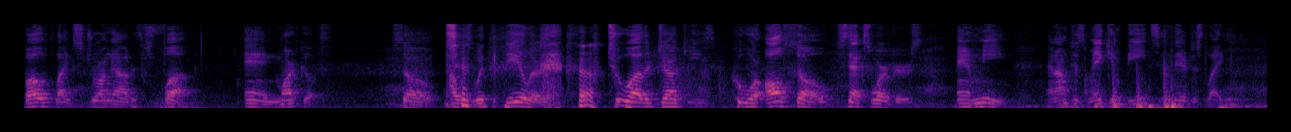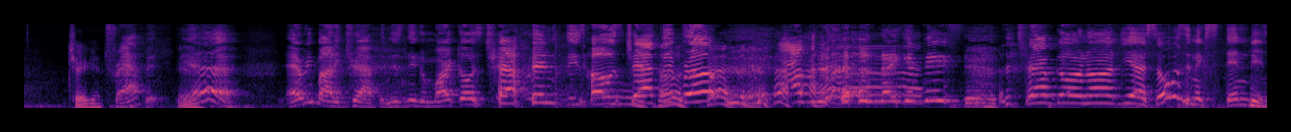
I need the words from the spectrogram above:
both like strung out as fuck, and Marcos. So I was with the dealer, two other junkies who were also sex workers, and me. And I'm just making beats, and they're just like, Trigger. trapping. Yeah. Yeah. Everybody trapping. This nigga Marco's trapping. These hoes trapping, bro. I'm just making beats. The trap going on. Yeah, so it was an extended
